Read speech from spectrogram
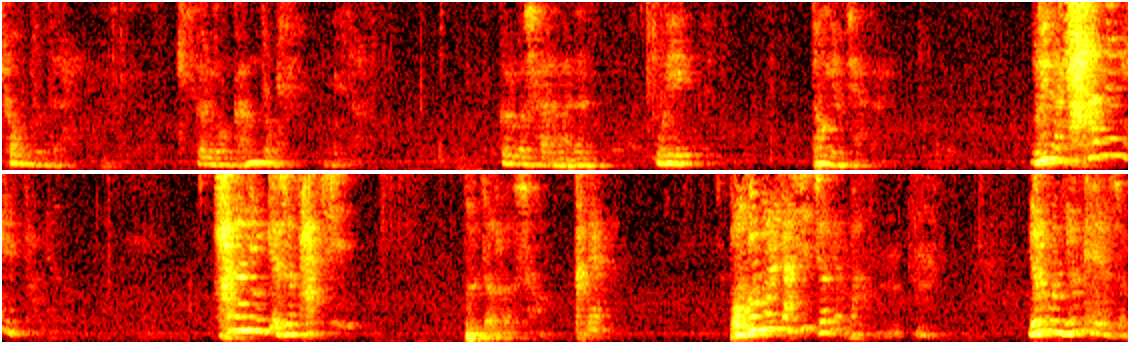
총무들, 그리고 감독님들, 그리고 사랑하는 우리 동역자들. 우리가 사명이 있다면 하나님께서 다시 붙들어서 그래 복음을 다시 전해봐. 여러분 여기에서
